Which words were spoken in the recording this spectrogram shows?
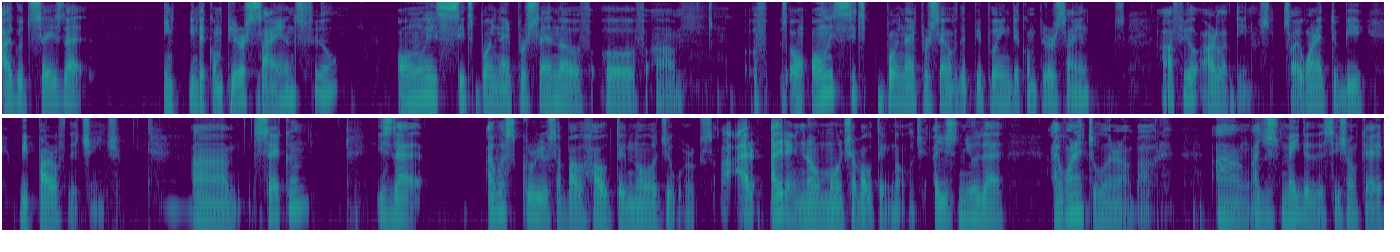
I would say is that in, in the computer science field, only 6.9% of, of, um, of o- only 6.9% of the people in the computer science uh, field are Latinos. So I wanted to be, be part of the change. Um, second is that I was curious about how technology works. I, I didn't know much about technology. I just knew that I wanted to learn about it. Um, I just made the decision. Okay,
